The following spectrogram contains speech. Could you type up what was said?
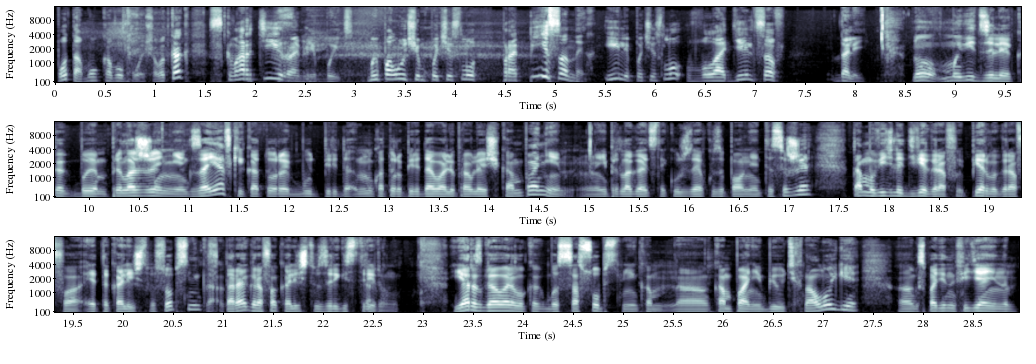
по тому, кого больше. Вот как с квартирами быть? Мы получим по числу прописанных или по числу владельцев долей? Ну, мы видели как бы приложение к заявке, которое, будет переда... ну, которое передавали управляющие компании, и предлагается такую же заявку заполнять ТСЖ. Там мы видели две графы. Первая графа – это количество собственников, так. вторая графа – количество зарегистрированных. Так. Я разговаривал как бы со собственником э, компании биотехнологии, э, господином Федяниным,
